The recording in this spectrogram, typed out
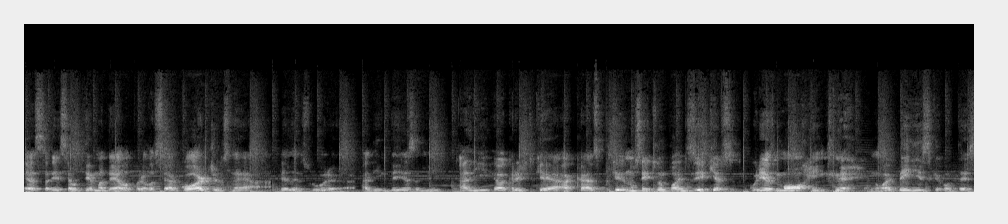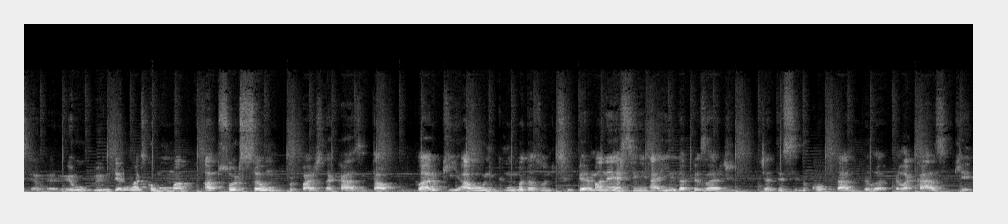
Essa, esse é o tema dela, por ela ser a gorgeous, né? A belezura, a lindeza ali. Ali eu acredito que que é a casa. Porque eu não sei, tu não pode dizer que as gurias morrem, né? Não é bem isso que acontece. Eu, eu, eu entendo mais como uma absorção por parte da casa e tal. Claro que a única, uma das únicas que permanecem ainda, apesar de já ter sido cooptado pela, pela casa, que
